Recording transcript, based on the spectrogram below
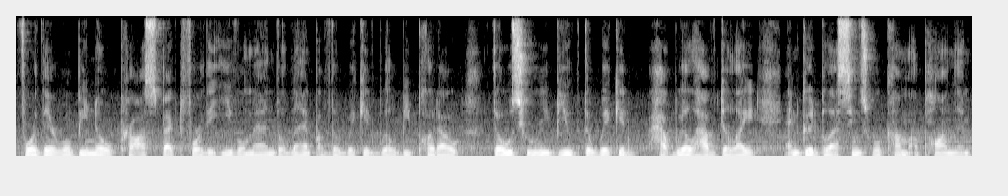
for there will be no prospect for the evil man. The lamp of the wicked will be put out. Those who rebuke the wicked will have delight, and good blessings will come upon them.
